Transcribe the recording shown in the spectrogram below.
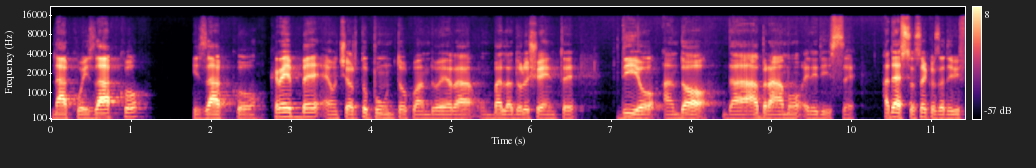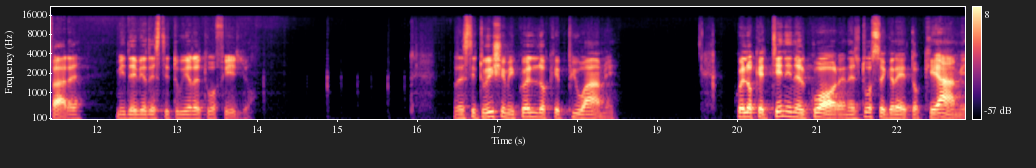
nacque Isacco, Isacco crebbe e a un certo punto, quando era un bel adolescente, Dio andò da Abramo e gli disse, adesso sai cosa devi fare? Mi devi restituire tuo figlio. Restituiscimi quello che più ami, quello che tieni nel cuore, nel tuo segreto, che ami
